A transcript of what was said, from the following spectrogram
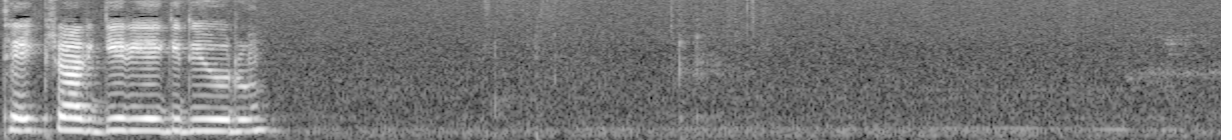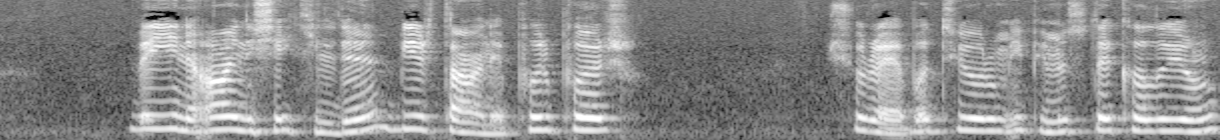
Tekrar geriye gidiyorum. Ve yine aynı şekilde bir tane pırpır şuraya batıyorum. ipim üstte kalıyor.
